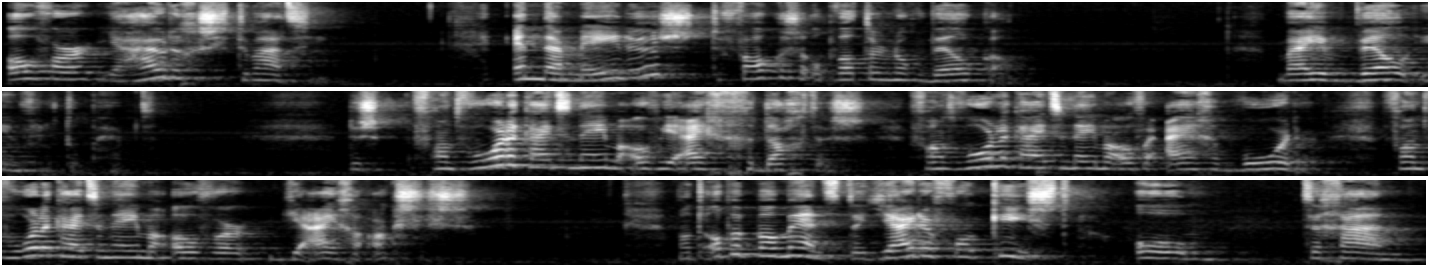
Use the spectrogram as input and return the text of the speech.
over je huidige situatie? En daarmee dus te focussen op wat er nog wel kan. Waar je wel invloed op hebt. Dus verantwoordelijkheid te nemen over je eigen gedachten. Verantwoordelijkheid te nemen over eigen woorden. Verantwoordelijkheid te nemen over je eigen acties. Want op het moment dat jij ervoor kiest om te gaan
